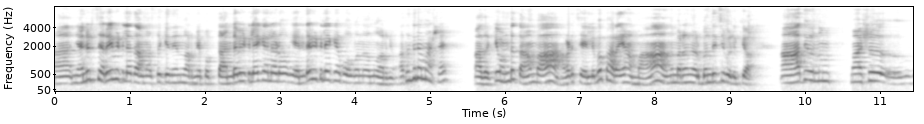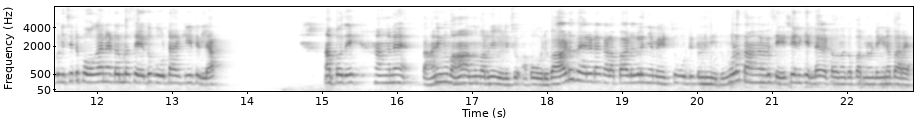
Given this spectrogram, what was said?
ഞാനൊരു ചെറിയ വീട്ടിലാണ് താമസിക്കുന്നതെന്ന് പറഞ്ഞപ്പോൾ തന്റെ വീട്ടിലേക്കല്ലടോ എന്റെ വീട്ടിലേക്കാ പോകുന്നതെന്ന് പറഞ്ഞു. അതെന്തിനാ മാഷേ? അതൊക്കെ ഉണ്ട് താൻ വാ അവിടെ ചെല്ലുമ്പോൾ പറയാം വാ എന്ന് പറഞ്ഞ് നിർബന്ധിച്ച് വിളിക്കുക. ആദ്യമൊന്നും മാഷ് വിളിച്ചിട്ട് പോകാനായിട്ട് നമ്മുടെ സേതു കൂട്ടാക്കിയിട്ടില്ല. അപ്പോൾ ദേ അങ്ങനെ താനിങ്ങ് വാ എന്ന് പറഞ്ഞ് വിളിച്ചു. അപ്പോൾ ഒരുപാട് പേരുടെ കടപ്പാടുകൾ ഞാൻ മേടിച്ചു കൂട്ടിയിട്ടുണ്ട്. ഇതും കൂടെ താങ്ങാനുള്ള ശേഷി എനിക്കില്ല കേട്ടോ എന്നൊക്കെ പറഞ്ഞുകൊണ്ട് ഇങ്ങനെ പറയാം.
